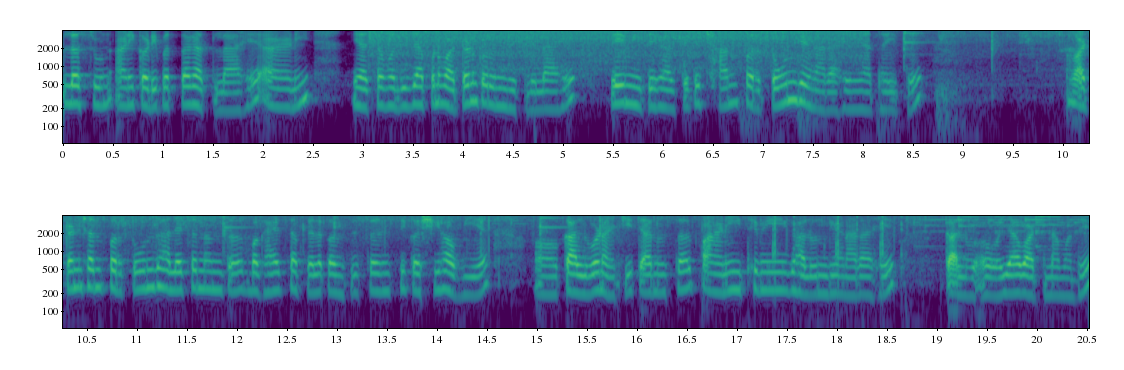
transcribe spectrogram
लसूण आणि कढीपत्ता घातला आहे आणि याच्यामध्ये जे आपण वाटण करून घेतलेलं आहे ते मी इथे घालते. ते छान परतवून घेणार आहे मी आता इथे. वाटण छान परतवून झाल्याच्यानंतर बघायचं आपल्याला कन्सिस्टन्सी कशी हवी आहे. कालवणाची. त्यानुसार पाणी इथे मी घालून घेणार आहे कालव या वाटणामध्ये.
